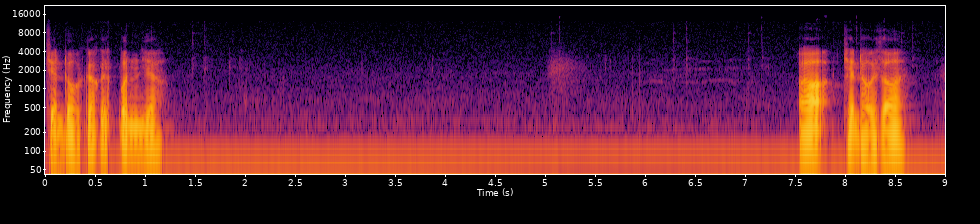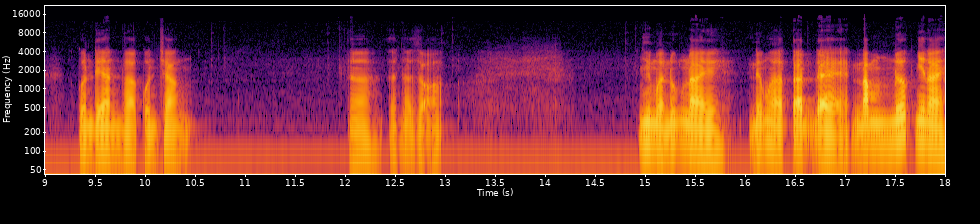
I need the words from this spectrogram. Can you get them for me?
Chuyển đổi các cái quân chưa? Đó, chuyển đổi rồi. Quân đen và quân trắng. À, rất là rõ. Nhưng mà lúc này nếu mà ta để 5 nước như này,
